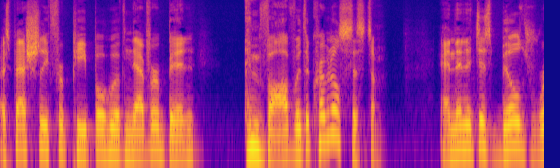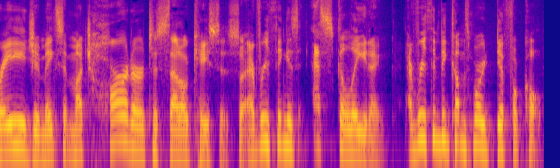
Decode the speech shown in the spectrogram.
especially for people who have never been involved with the criminal system. And then it just builds rage and makes it much harder to settle cases. So everything is escalating, everything becomes more difficult.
